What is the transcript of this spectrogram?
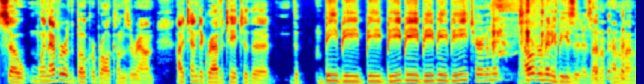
So whenever the Bokur Brawl comes around, I tend to gravitate to the the BBBBBBBB tournament. However many B's it is, I don't I don't know.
